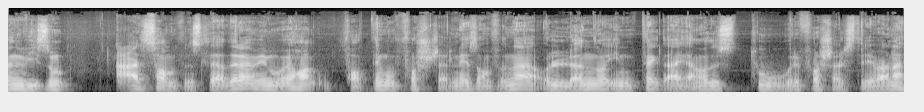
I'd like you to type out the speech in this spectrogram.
men vi som er samfunnsledere. Vi må jo ha en oppfatning om forskjellene i samfunnet. Og lønn og inntekt er en av de store forskjellsdriverne.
